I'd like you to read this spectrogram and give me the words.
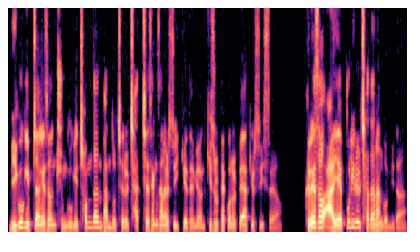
미국 입장에선 중국이 첨단 반도체를 자체 생산할 수 있게 되면 기술 패권을 빼앗길 수 있어요. 그래서 아예 뿌리를 차단한 겁니다.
